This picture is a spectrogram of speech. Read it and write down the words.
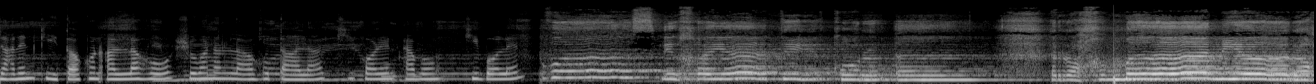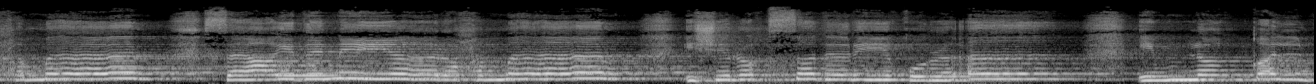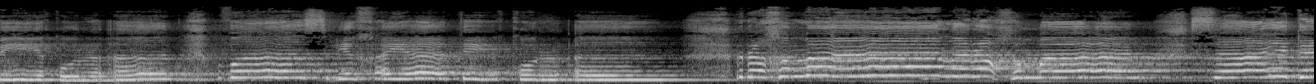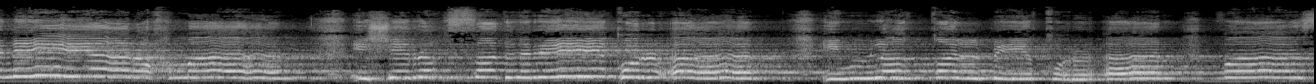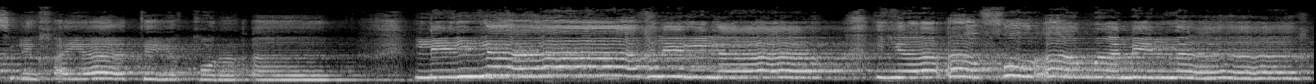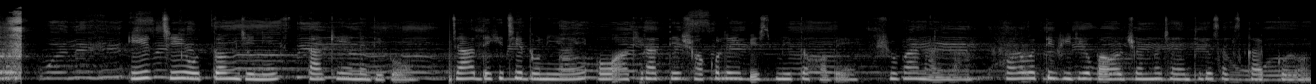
জানেন কি তখন আল্লাহ সুবান আল্লাহ তালা কি করেন এবং কি বলেন? রহমান রহমান। ساعدني يا رحمن اشرح صدري قرآن املأ قلبي قرآن واصل حياتي قرآن. رحمن رحمن ساعدني يا رحمن اشرح صدري قرآن واصل حياتي قرآن لله لله يا أفو أمل الله এর চেয়ে উত্তম জিনিস তাকে এনে দিব যা দেখেছে দুনিয়ায় ও আখিরাতে সকলেই বিস্মিত হবে সুবান আল্লাহ পরবর্তী ভিডিও পাওয়ার জন্য চ্যানেলটিকে সাবস্ক্রাইব করুন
